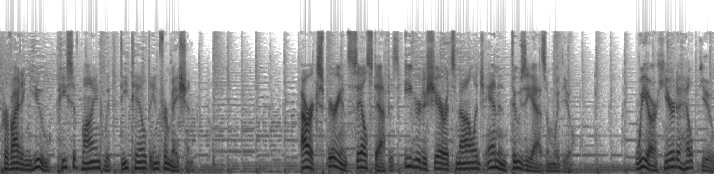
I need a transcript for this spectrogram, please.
providing you peace of mind with detailed information. Our experienced sales staff is eager to share its knowledge and enthusiasm with you. We are here to help you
